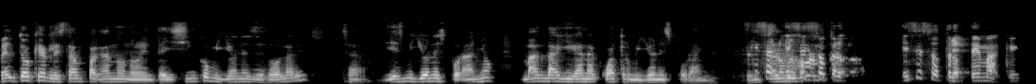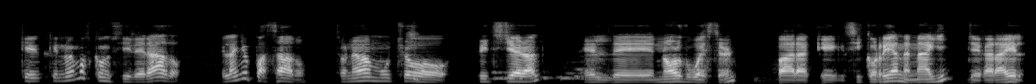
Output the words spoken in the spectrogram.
Mel Tucker le están pagando 95 millones de dólares, o sea, 10 millones por año. Matt Nagy gana 4 millones por año. Es que esa, ese, mejor... es otro, ese es otro tema que, que, que, no hemos considerado. El año pasado sonaba mucho Fitzgerald, el de Northwestern, para que si corrían a Nagy, llegara él.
